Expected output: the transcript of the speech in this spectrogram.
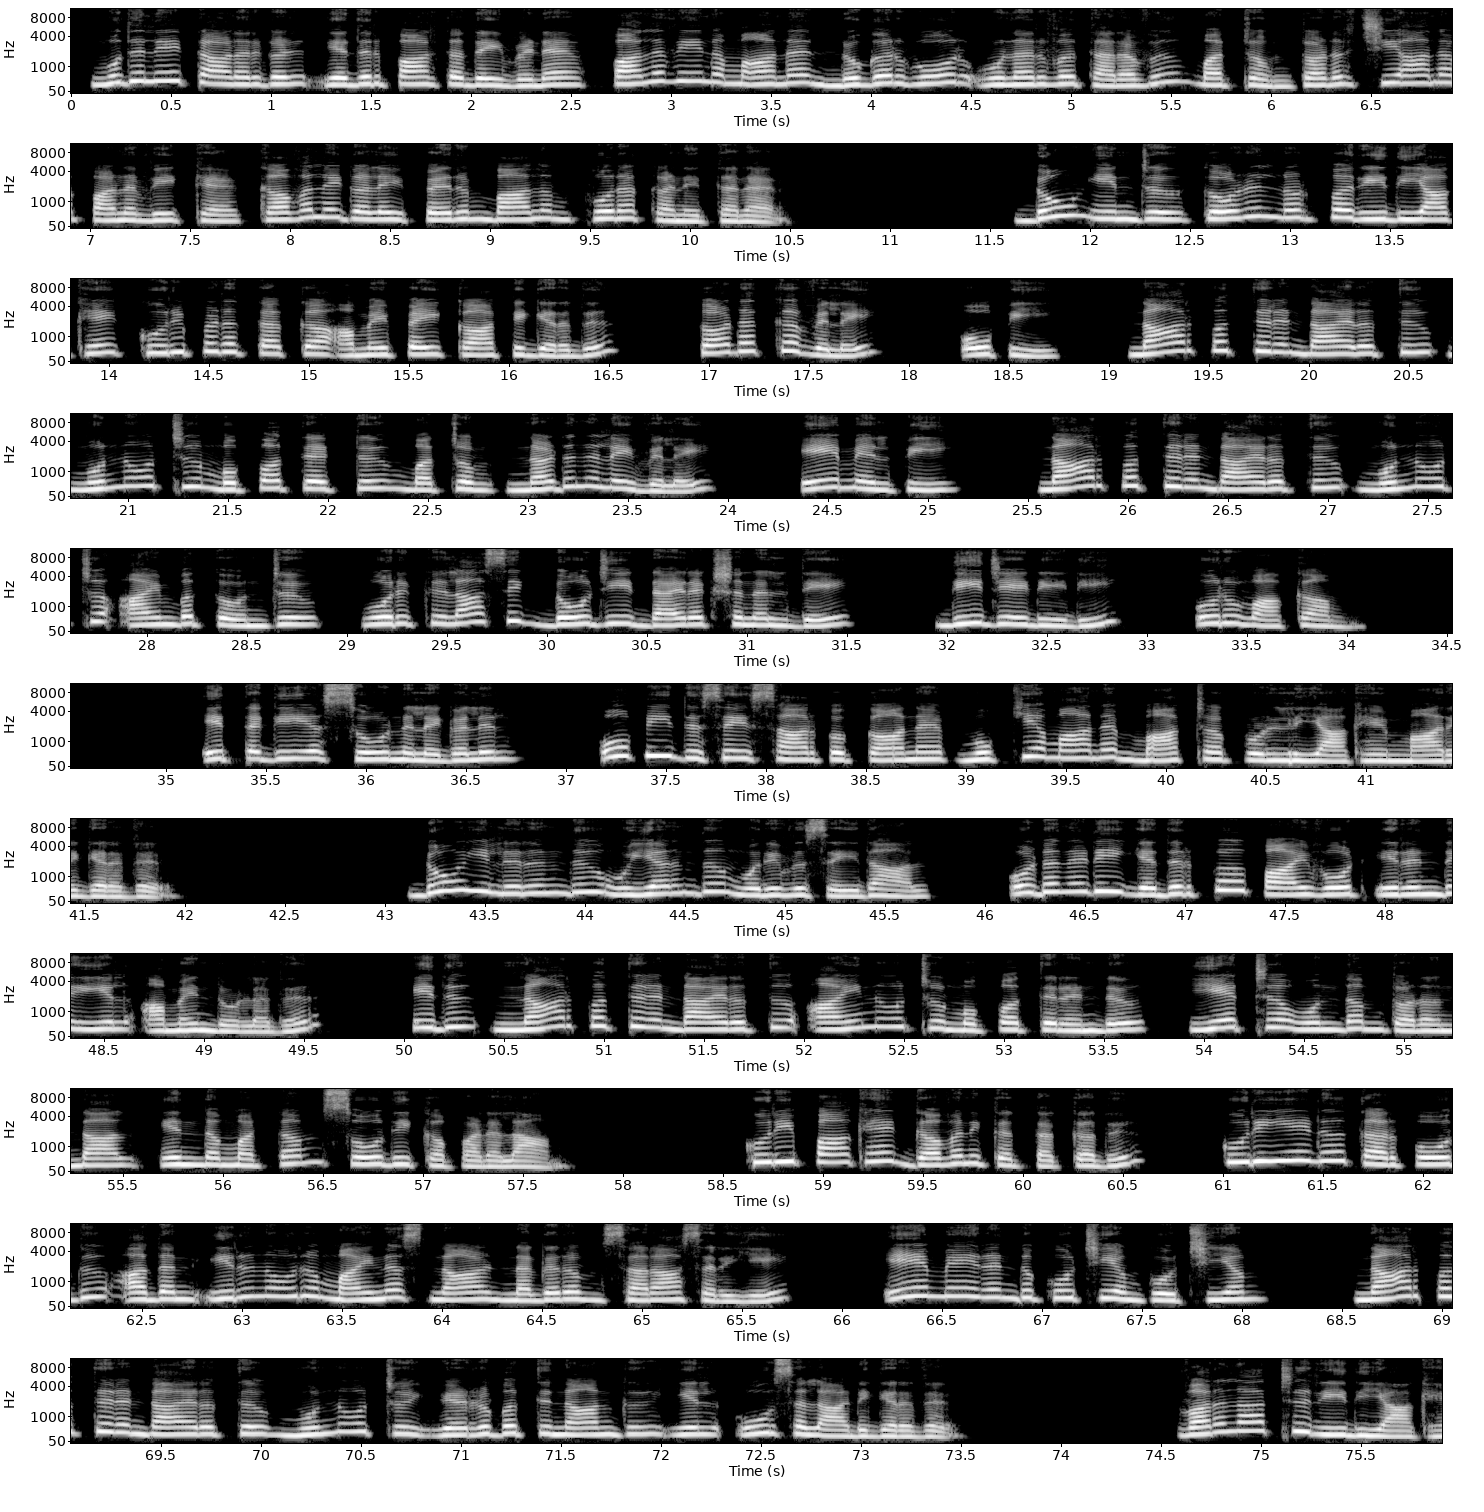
முதலீட்டாளர்கள் எதிர்பார்த்ததை விட பலவீனமான நுகர்வோர் உணர்வு தரவு மற்றும் தொடர்ச்சியான பணவீக்க கவலைகளை பெரும்பாலும் புறக்கணித்தனர். டோ இன்று தொழில்நுட்ப ரீதியாக குறிப்பிடத்தக்க அமைப்பை காட்டுகிறது. தொடக்க விலை ஓபி நாற்பத்திரண்டாயிரத்து முன்னூற்று முப்பத்தெட்டு மற்றும் நடுநிலை விலை ஏமெல்பி நாற்பத்திரண்டாயிரத்து முன்னூற்று ஐம்பத்தொன்று. ஒரு கிளாசிக் டோஜி டைரக்ஷனல் டே டிஜேடிடி உருவாக்கம். இத்தகைய சூழ்நிலைகளில் ஓபி திசை சார்புக்கான முக்கியமான மாற்ற புள்ளியாக மாறுகிறது. டோயிலிருந்து உயர்ந்து முறிவு செய்தால் உடனடி எதிர்ப்பு பாய்வோட் இரண்டு இல் அமைந்துள்ளது. இது நாற்பத்திரண்டாயிரத்து ஐநூற்று முப்பத்திரண்டு ஏற்ற உந்தம் தொடர்ந்தால் இந்த மட்டம் சோதிக்கப்படலாம். குறிப்பாக கவனிக்கத்தக்கது குறியீடு தற்போது அதன் இருநூறு மைனஸ் நாள் நகரும் சராசரியே ஏமே ரெண்டு பூஜ்ஜியம் பூஜ்ஜியம் நாற்பத்திரண்டாயிரத்து முன்னூற்று எழுபத்தி நான்கு இல் ஊசலாடுகிறது. வரலாற்று ரீதியாக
